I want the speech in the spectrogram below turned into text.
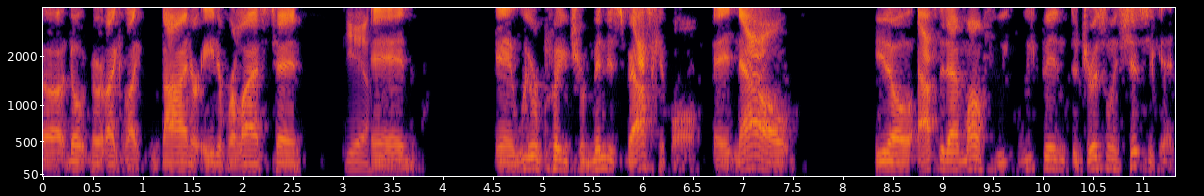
Uh, no, no, like like nine or eight of our last ten. Yeah, and and we were playing tremendous basketball. And now, you know, after that month, we we've been the drizzling shits again.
